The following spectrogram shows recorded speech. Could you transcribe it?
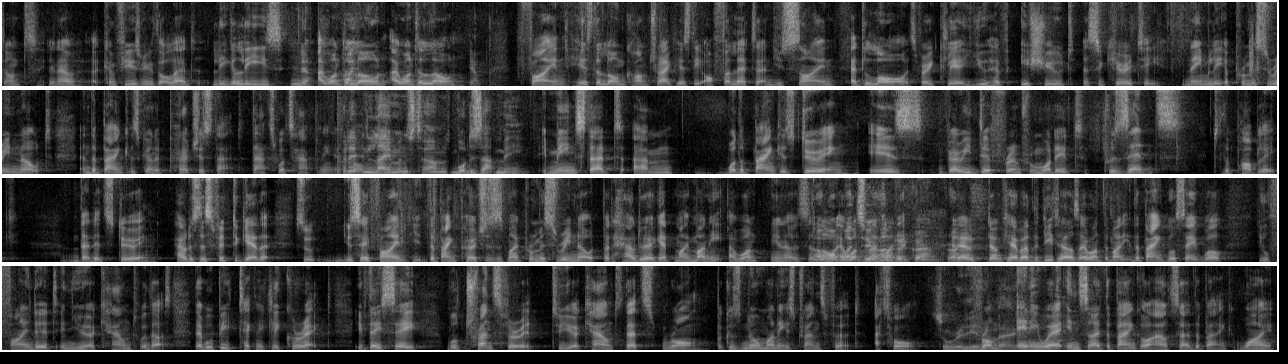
don't you know confuse me with all that legalese. No. I want a I, loan. I want a loan. Yeah fine, here's the loan contract, here's the offer letter, and you sign. At law, it's very clear you have issued a security, namely a promissory note, and the bank is going to purchase that. That's what's happening. Put it law. in layman's terms. What does that mean? It means that um, what the bank is doing is very different from what it presents to the public that it's doing. How does this fit together? So you say, fine, the bank purchases my promissory note, but how do I get my money? I want, you know, it's a I loan. Want I want 200 my money. grand, right? I don't, don't care about the details, I want the money. The bank will say, well, you'll find it in your account with us. That would be technically correct. If they say, we'll transfer it to your account, that's wrong because no money is transferred at all. It's already from anywhere inside the bank or outside the bank. Why?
